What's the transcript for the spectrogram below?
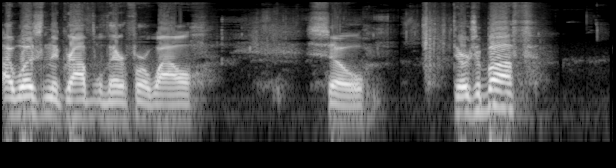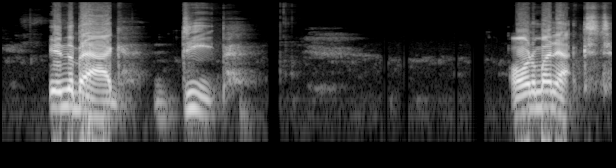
I was in the gravel there for a while. So there's a buff in the bag, deep. On to my next.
